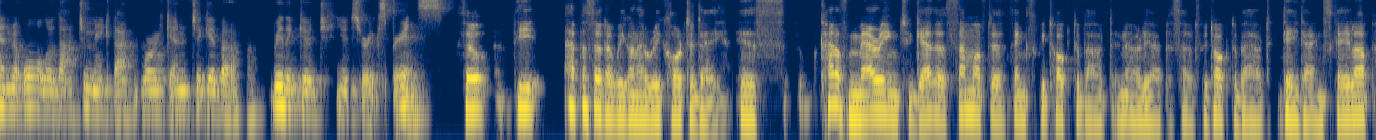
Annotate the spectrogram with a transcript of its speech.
and all of that to make that work and to give a really good user experience. So the episode that we're going to record today is kind of marrying together some of the things we talked about in earlier episodes. We talked about data and scale up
